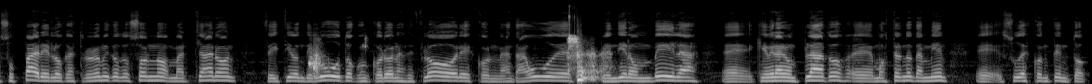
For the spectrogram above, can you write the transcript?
sus pares, los gastronómicos de Osorno, marcharon se vistieron de luto, con coronas de flores, con ataúdes, prendieron velas, eh, quebraron platos, eh, mostrando también eh, su descontento.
